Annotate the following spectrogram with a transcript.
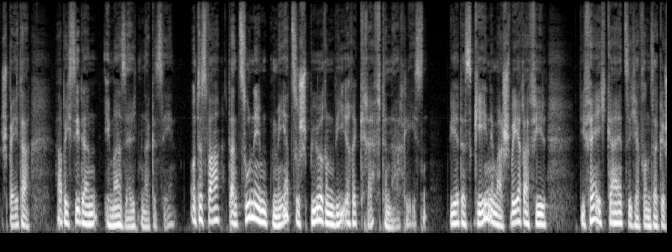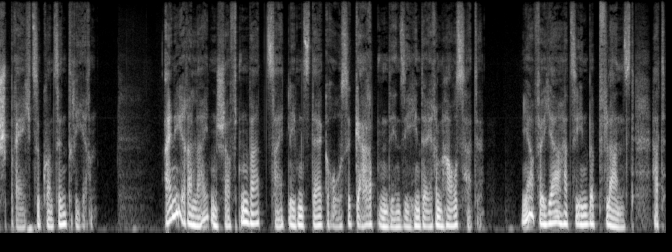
Später habe ich sie dann immer seltener gesehen. Und es war dann zunehmend mehr zu spüren, wie ihre Kräfte nachließen, wie ihr das Gehen immer schwerer fiel, die Fähigkeit, sich auf unser Gespräch zu konzentrieren. Eine ihrer Leidenschaften war zeitlebens der große Garten, den sie hinter ihrem Haus hatte. Jahr für Jahr hat sie ihn bepflanzt, hat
